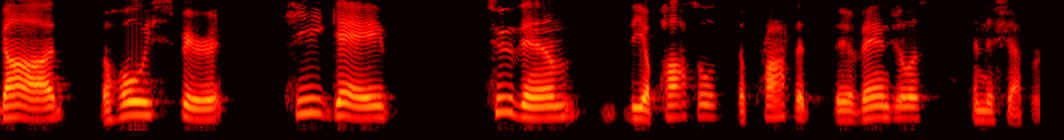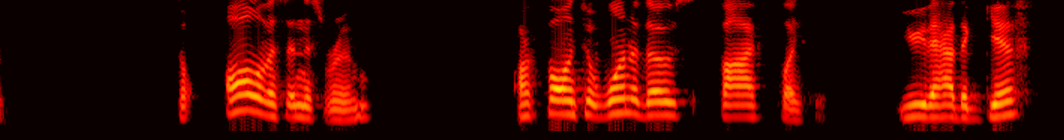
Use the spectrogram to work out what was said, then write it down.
God, the Holy Spirit, He gave to them the apostles, the prophets, the evangelists, and the shepherds. So all of us in this room are fall into one of those five places. You either have the gift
